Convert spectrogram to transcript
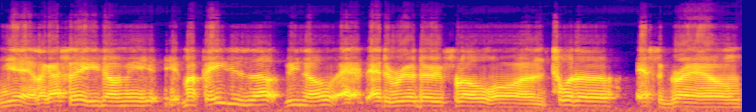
yeah, like I say, you know what I mean? Hit my pages up, you know, at, at the Real Durty Flow on Twitter, Instagram,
